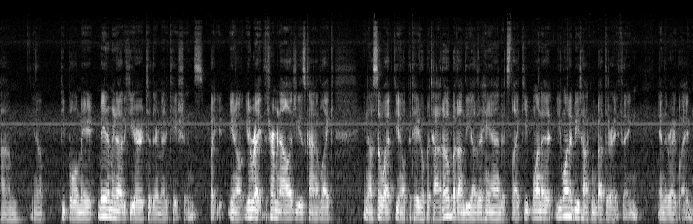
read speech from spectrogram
um, you know, people may may or may not adhere to their medications. But you know, you're right. The terminology is kind of like you know, so what, you know, potato, potato. But on the other hand, it's like you want to you want to be talking about the right thing in the right way.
